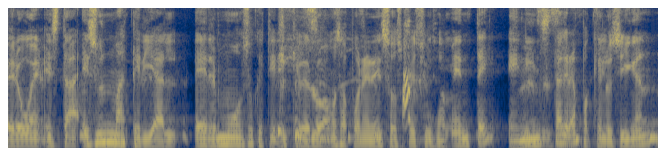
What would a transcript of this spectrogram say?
Pero bueno, está, es un material hermoso que tienen que ver. Lo vamos a poner en Sospechosamente en Instagram para que lo sigan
